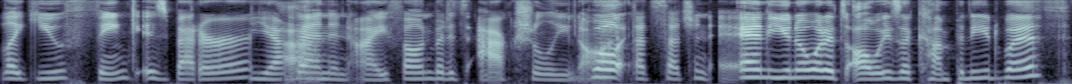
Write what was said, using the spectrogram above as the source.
like you think is better Yeah. than an iphone but it's actually not Well, that's such an ick And you know what it's always accompanied with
